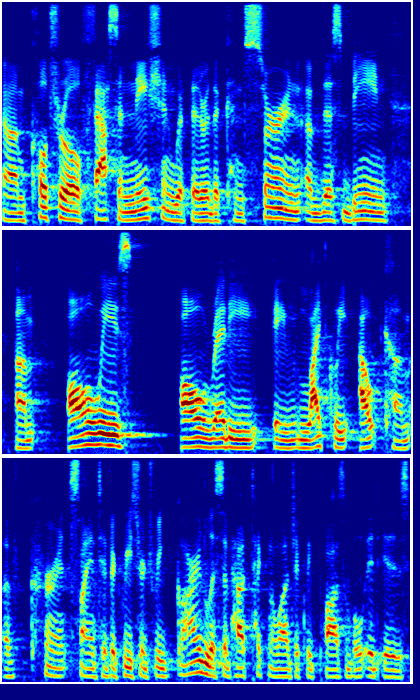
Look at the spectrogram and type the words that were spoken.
um, cultural fascination with it or the concern of this being um, always already a likely outcome of current scientific research, regardless of how technologically plausible it is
